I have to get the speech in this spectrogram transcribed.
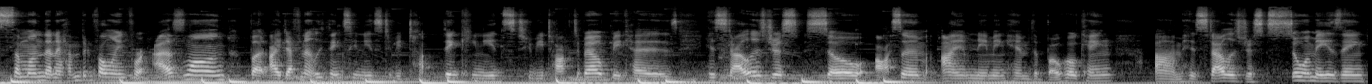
someone that I haven't been following for as long, but I definitely think he needs to be think he needs to be talked about because his style is just so awesome. I am naming him the boho king. Um, his style is just so amazing.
